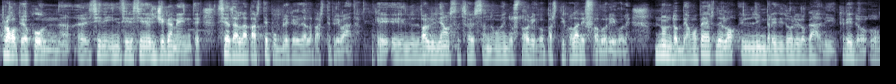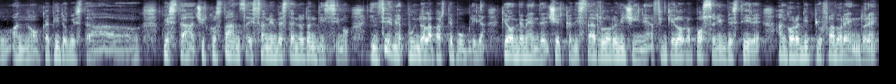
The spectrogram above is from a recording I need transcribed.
proprio con, eh, sinergicamente sia dalla parte pubblica che dalla parte privata. Che il Valle di Diano sta attraversando un momento storico particolare e favorevole, non dobbiamo perdere gli imprenditori locali credo hanno capito questa, questa circostanza e stanno investendo tantissimo insieme appunto alla parte pubblica che ovviamente cerca di stare loro vicine affinché loro possano investire ancora di più favorendone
